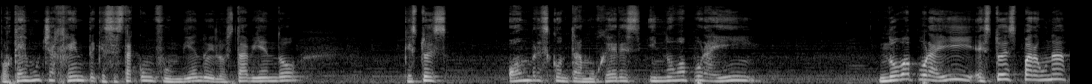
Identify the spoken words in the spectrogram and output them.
porque hay mucha gente que se está confundiendo y lo está viendo que esto es hombres contra mujeres y no va por ahí. No va por ahí. Esto es para una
